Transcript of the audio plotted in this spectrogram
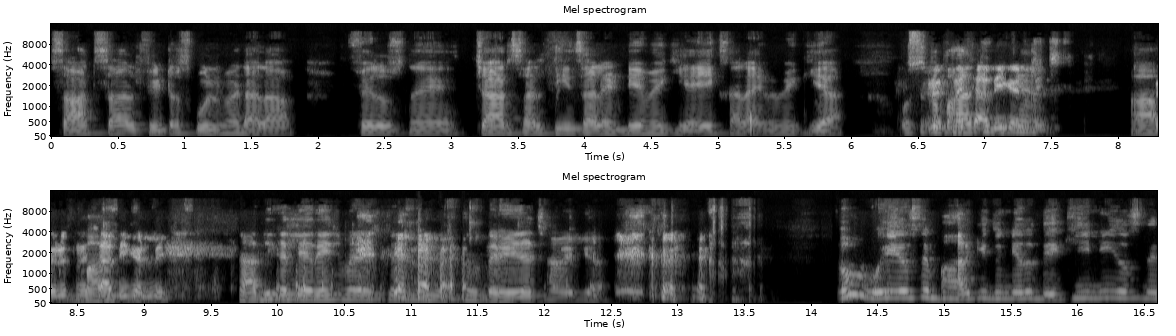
सात साल फीटर स्कूल में डाला फिर उसने चार साल तीन साल एनडीए में किया एक साल आईएमए में किया। फिर तो उसने बाहर की शादी कर ली। हाँ फिर उसने शादी कर ली। शादी कर लिया अरेंज मैरिज कर ली उसको दहेज अच्छा मिल गया तो वही उसने बाहर की दुनिया तो देखी ही नहीं उसने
